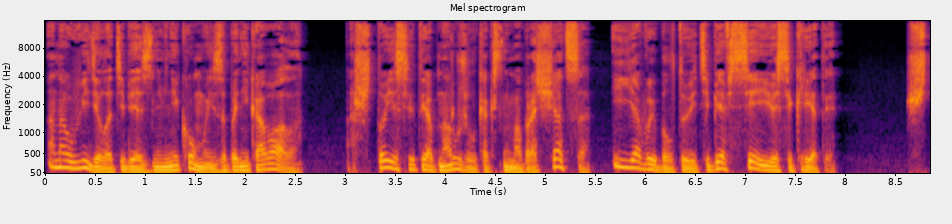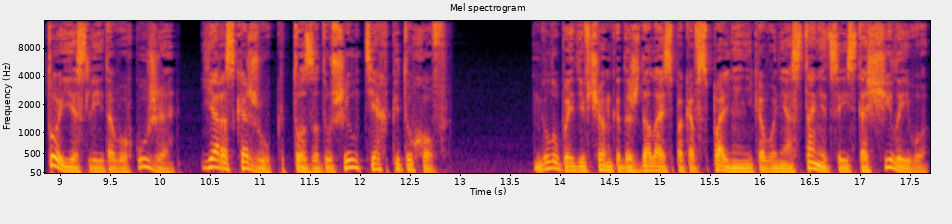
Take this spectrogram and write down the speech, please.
Она увидела тебя с дневником и запаниковала. А что, если ты обнаружил, как с ним обращаться, и я выболтаю тебе все ее секреты? Что, если и того хуже, я расскажу, кто задушил тех петухов?» Глупая девчонка дождалась, пока в спальне никого не останется, и стащила его.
